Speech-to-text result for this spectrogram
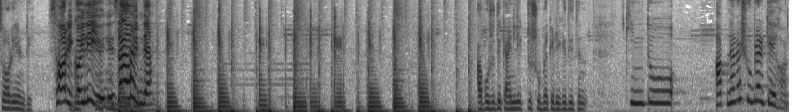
সরি আন্টি সরি কইলি হইলে যা হইন্দা আপু যদি কাইন্ডলি একটু শুভ্রাকে ডেকে দিতেন। কিন্তু আপনারা শুভ্রার কে হন?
